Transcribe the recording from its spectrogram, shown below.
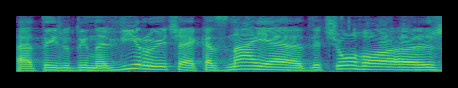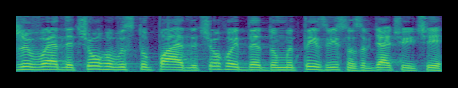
е, ти людина віруюча, яка знає, для чого е, живе, для чого виступає, для чого йде до мети, звісно, завдячуючи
